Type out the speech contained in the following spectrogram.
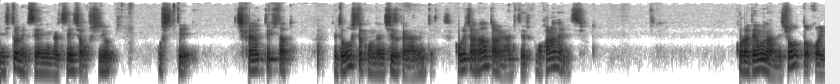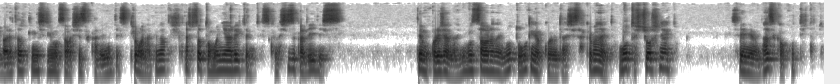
ー、一人の青年が自転車を押し押して近寄ってきたと。でどうしてこんなに静かに歩いてるんですか？これじゃあ何のために歩いてるかわからないですよ。これはデモなんでしょ？とこう言われた時に杉本さんは静かでいいんです。今日は亡くなった人と共に歩いてるんですから静かでいいです。でもこれじゃ何も伝わらない。もっと大きな声を出して叫ばないと。もっと主張しないと。青年はなぜか怒っていたと。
